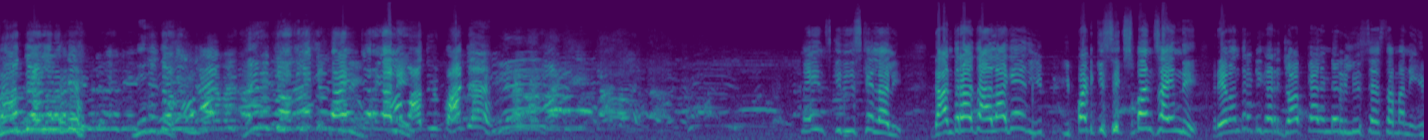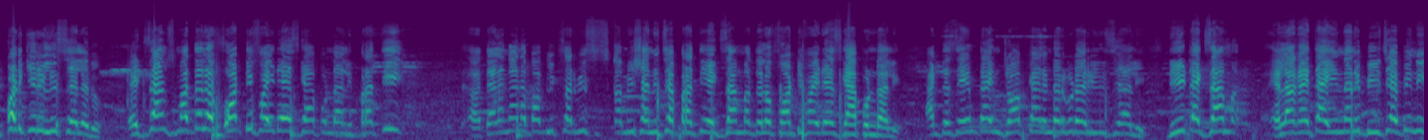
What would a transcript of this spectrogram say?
నిరుద్యోగులకి నిరుద్యోగులు నిరుద్యోగులకి న్యాయం జరగాలి ఆమ్ ఆద్మీ పార్టీ మెయిన్స్కి తీసుకెళ్ళాలి దాని తర్వాత అలాగే ఇప్- ఇప్పటికి సిక్స్ మంత్స్ అయింది. రేవంత్ రెడ్డి గారు జాబ్ క్యాలెండర్ రిలీజ్ చేస్తామని ఇప్పటికీ రిలీజ్ చేయలేదు. ఎగ్జామ్స్ మధ్యలో ఫార్టీ ఫైవ్ డేస్ గ్యాప్ ఉండాలి. ప్రతి తెలంగాణ పబ్లిక్ సర్వీస్ కమిషన్ ఇచ్చే ప్రతి ఎగ్జామ్ మధ్యలో ఫార్టీ ఫైవ్ డేస్ గ్యాప్ ఉండాలి. At the same time job calendar కూడా రిలీజ్ చేయాలి. నీట్ ఎగ్జామ్ ఎలాగైతే అయిందని బీజేపీని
